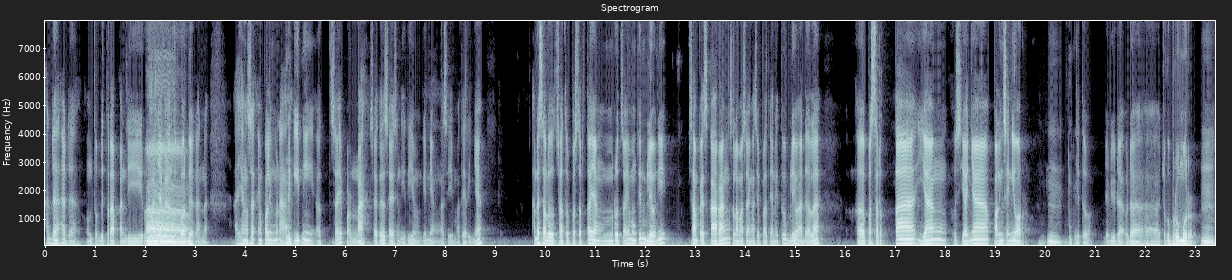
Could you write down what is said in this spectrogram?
Ada ada untuk diterapkan di rumahnya kan untuk Ah. keluarga kan. Nah, yang sa- yang paling menarik ini eh, saya pernah saya itu saya sendiri mungkin yang ngasih materinya. Ada satu satu peserta yang menurut saya mungkin beliau ini sampai sekarang selama saya ngasih pelatihan itu beliau adalah eh, peserta yang usianya paling senior Hmm. gitu. Jadi udah udah eh, cukup berumur. Hmm.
